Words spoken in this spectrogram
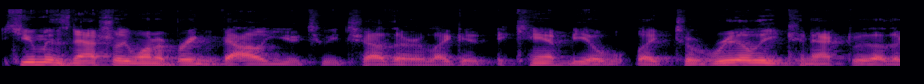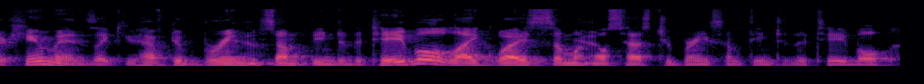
humans naturally want to bring value to each other like it, it can't be a like to really connect with other humans like you have to bring yeah. something to the table likewise someone yeah. else has to bring something to the table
